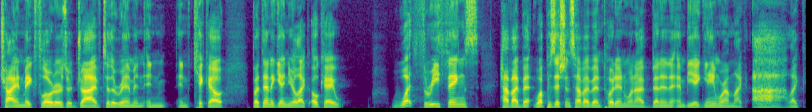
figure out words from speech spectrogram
try and make floaters or drive to the rim and, and, and kick out. But then again, you're like, okay, what three things have I been, what positions have I been put in when I've been in an NBA game where I'm like, ah, like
